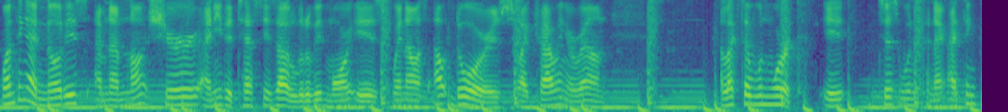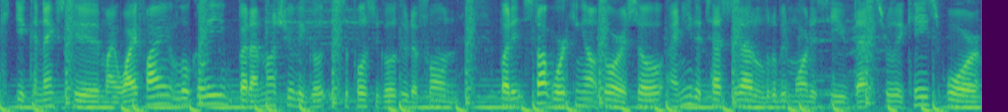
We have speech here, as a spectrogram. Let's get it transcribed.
one thing I noticed, and I'm not sure, I need to test this out a little bit more, is when I was outdoors, like traveling around, Alexa wouldn't work. It just wouldn't connect. I think it connects to my Wi-Fi locally, but I'm not sure it's supposed to go through the phone. But it stopped working outdoors, so I need to test it out a little bit more to see if that's really the case, or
